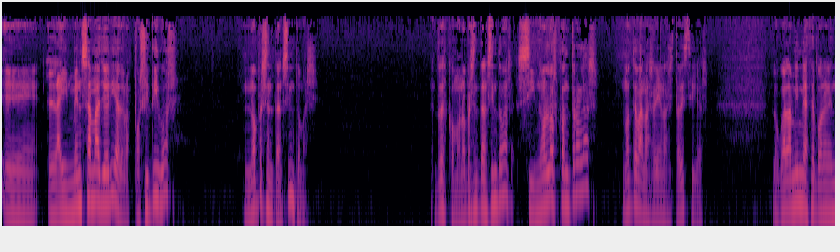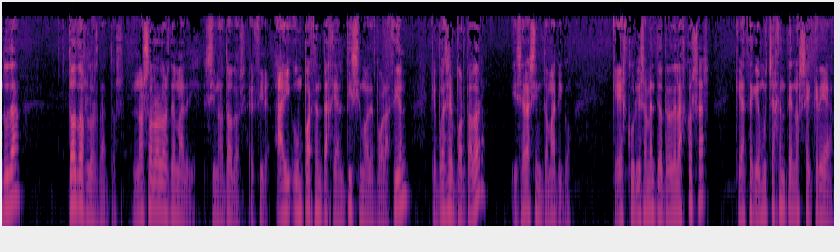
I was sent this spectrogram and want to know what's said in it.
eh, la inmensa mayoría de los positivos no presentan síntomas. Entonces, como no presentan síntomas, si no los controlas, no te van a salir en las estadísticas. Lo cual a mí me hace poner en duda todos los datos, no solo los de Madrid, sino todos. Es decir, hay un porcentaje altísimo de población que puede ser portador y ser asintomático, que es curiosamente otra de las cosas que hace que mucha gente no se crea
